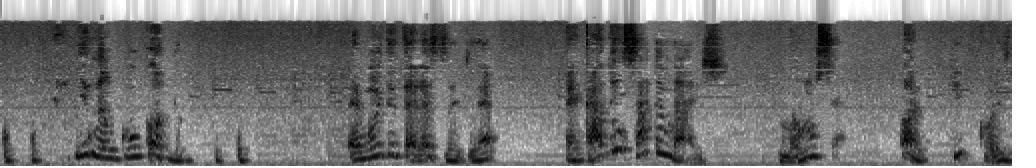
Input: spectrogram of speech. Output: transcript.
e não concordou. É muito interessante, né? Pecado em Satanás, não no céu. Olha, que coisa.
